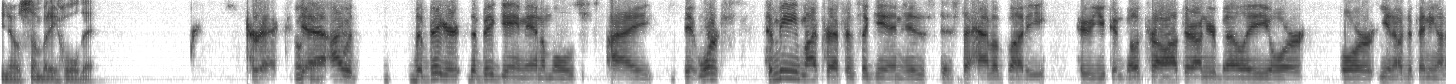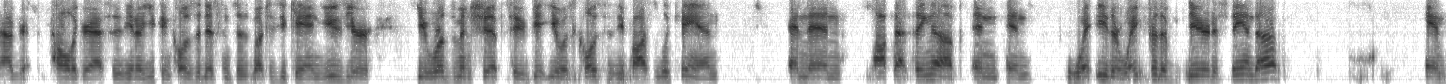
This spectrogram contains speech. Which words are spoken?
you know somebody hold it. Correct. Okay. Yeah, I would the bigger the big game animals I it works to me my preference again is is to have a buddy who you can both crawl out there on your belly or or you know depending on how tall the grass is you know you can close the distance as much as you can use your your woodsmanship to get you as close as you possibly can and then pop that thing up and and wait, either wait for the deer to stand up and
